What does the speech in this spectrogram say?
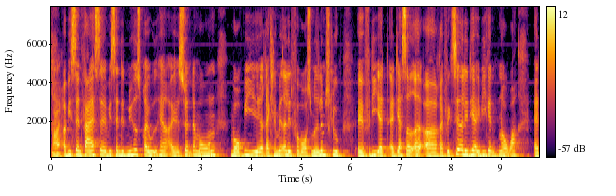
Nej. Og vi sendte faktisk øh, vi sendte et nyhedsbrev ud her øh, søndag morgen, hvor vi øh, reklamerede lidt for vores medlemsklub, øh, fordi at, at jeg sad og, og reflekterede lidt her i weekenden over, at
